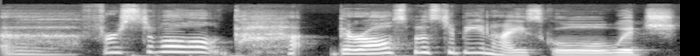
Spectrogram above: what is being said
uh, first of all, they're all supposed to be in high school, which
